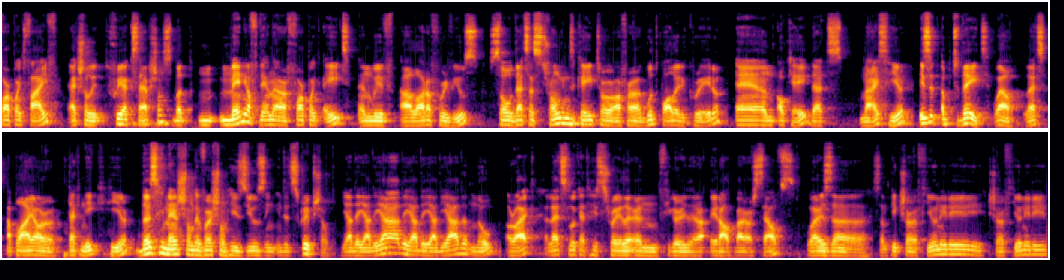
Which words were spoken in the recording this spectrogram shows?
4.5 actually three exceptions but many of them are 4.8 and with a lot of reviews. So that's a strong indicator of a good quality creator. And okay that's nice here. Is it up to date? Well, let's apply our technique here. Does he mention the version he's using in the description? Yada, yada, yada, yada, yada, yada. No. All right. Let's look at his trailer and figure it out by ourselves. Where is uh, some picture of Unity? Picture of Unity.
